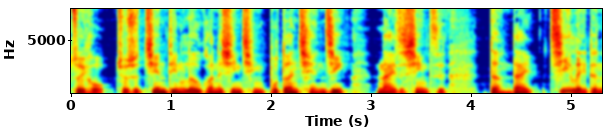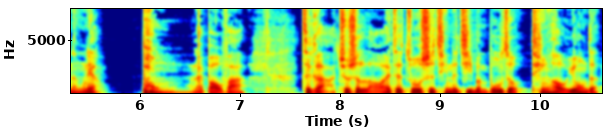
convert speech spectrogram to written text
最后就是坚定乐观的心情，不断前进，耐着性子等待积累的能量，砰来爆发。这个啊，就是老艾在做事情的基本步骤，挺好用的。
